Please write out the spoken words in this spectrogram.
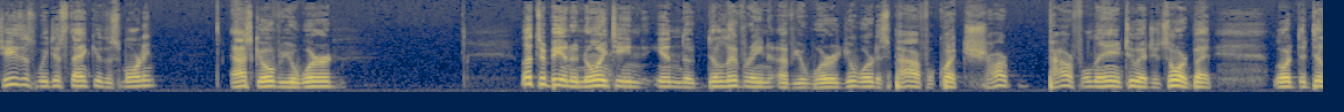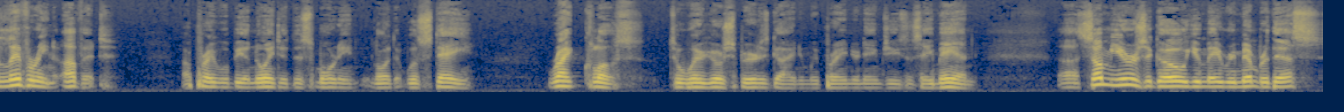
Jesus, we just thank you this morning. Ask you over your Word. Let there be an anointing in the delivering of your Word. Your Word is powerful, quick, sharp, powerful than any two edged sword. But Lord, the delivering of it, I pray will be anointed this morning, Lord, that we'll stay right close to where your Spirit is guiding. We pray in your name, Jesus. Amen. Uh, some years ago, you may remember this.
